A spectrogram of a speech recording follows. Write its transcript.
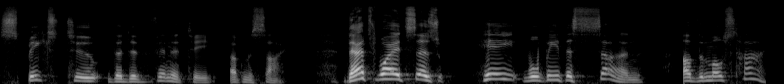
speaks to the divinity of Messiah. That's why it says he will be the Son of the Most High.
